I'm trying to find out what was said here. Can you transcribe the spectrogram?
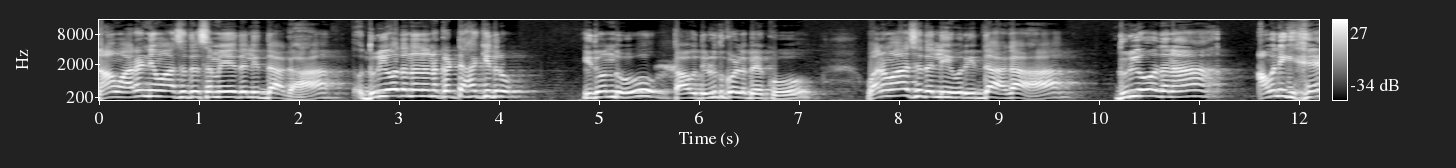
ನಾವು ಅರಣ್ಯವಾಸದ ಸಮಯದಲ್ಲಿದ್ದಾಗ ದುರ್ಯೋಧನನನ್ನು ಕಟ್ಟಿ ಹಾಕಿದರು ಇದೊಂದು ತಾವು ತಿಳಿದುಕೊಳ್ಳಬೇಕು. ವನವಾಸದಲ್ಲಿ ಇವರು ಇದ್ದಾಗ ದುರ್ಯೋಧನ ಅವನಿಗೆ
